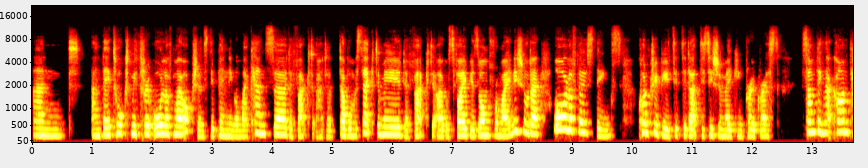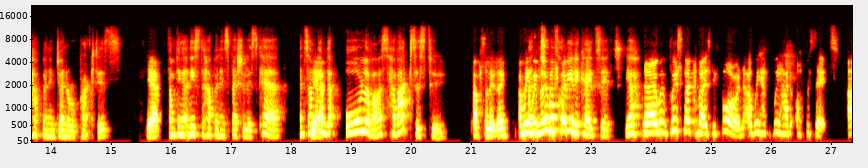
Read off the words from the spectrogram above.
And and they talked me through all of my options depending on my cancer the fact that i had a double mastectomy the fact that i was five years on from my initial diet all of those things contributed to that decision making progress. Something that can't happen in general practice. Yeah. Something that needs to happen in specialist care and something yeah. that all of us have access to absolutely. I mean we've, no one spoken, communicates it. Yeah. No we've, we've spoken about this before and uh, we have we had opposite uh,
